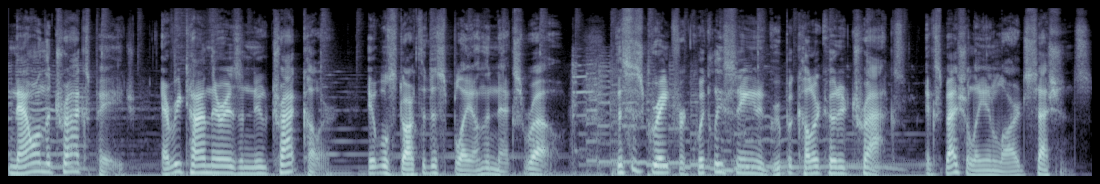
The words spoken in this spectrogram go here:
Now on the Tracks page, every time there is a new track color, it will start the display on the next row. This is great for quickly seeing a group of color-coded tracks, especially in large sessions.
